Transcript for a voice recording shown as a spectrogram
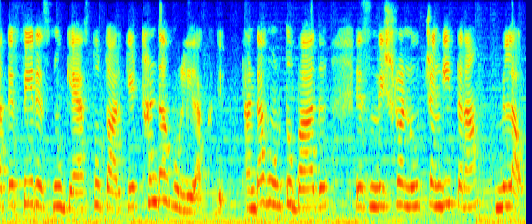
ਅਤੇ ਫਿਰ ਇਸ ਨੂੰ ਗੈਸ ਤੋਂ ਉਤਾਰ ਕੇ ਠੰਡਾ ਹੋਣ ਲਈ ਰੱਖ ਦਿਓ। ਠੰਡਾ ਹੋਣ ਤੋਂ ਬਾਅਦ ਇਸ ਮਿਸ਼ਰਣ ਨੂੰ ਚੰਗੀ ਤਰ੍ਹਾਂ ਮਿਲਾਓ।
